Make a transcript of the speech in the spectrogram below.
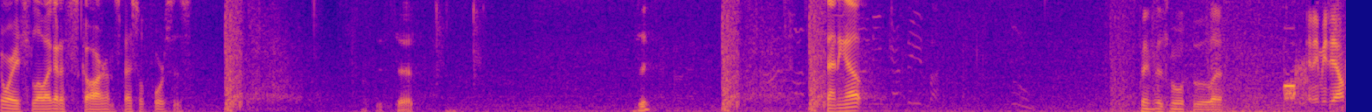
Don't worry, slow. I got a scar. I'm special forces. He's dead. Is he? Standing up. I think there's more to the left. Enemy down.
